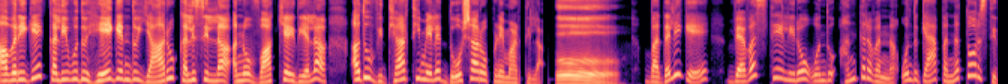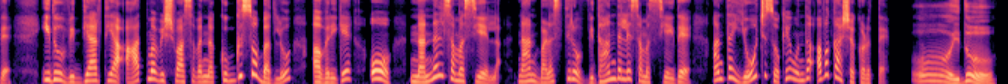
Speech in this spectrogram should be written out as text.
ಅವರಿಗೆ ಕಲಿಯುವುದು ಹೇಗೆಂದು ಯಾರೂ ಕಲಿಸಿಲ್ಲ ಅನ್ನೋ ವಾಕ್ಯ ಇದೆಯಲ್ಲ ಅದು ವಿದ್ಯಾರ್ಥಿ ಮೇಲೆ ದೋಷಾರೋಪಣೆ ಮಾಡ್ತಿಲ್ಲ. ಓ. ಬದಲಿಗೆ ವ್ಯವಸ್ಥೆಯಲ್ಲಿರೋ ಒಂದು ಅಂತರವನ್ನ ಒಂದು ಗ್ಯಾಪ್ ಅನ್ನ ತೋರಿಸ್ತಿದೆ. ಇದು ವಿದ್ಯಾರ್ಥಿಯ ಆತ್ಮವಿಶ್ವಾಸವನ್ನ ಕುಗ್ಗಿಸೋ ಬದಲು ಅವರಿಗೆ ಓ ನನ್ನಲ್ಲಿ ಸಮಸ್ಯೆ ಇಲ್ಲ. ನಾನ್ ಬಳಸ್ತಿರೋ ವಿಧಾನದಲ್ಲೇ ಸಮಸ್ಯೆ ಇದೆ ಅಂತ ಯೋಚಿಸೋಕೆ ಒಂದು ಅವಕಾಶ ಕೊಡುತ್ತೆ. ಓ ಇದು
